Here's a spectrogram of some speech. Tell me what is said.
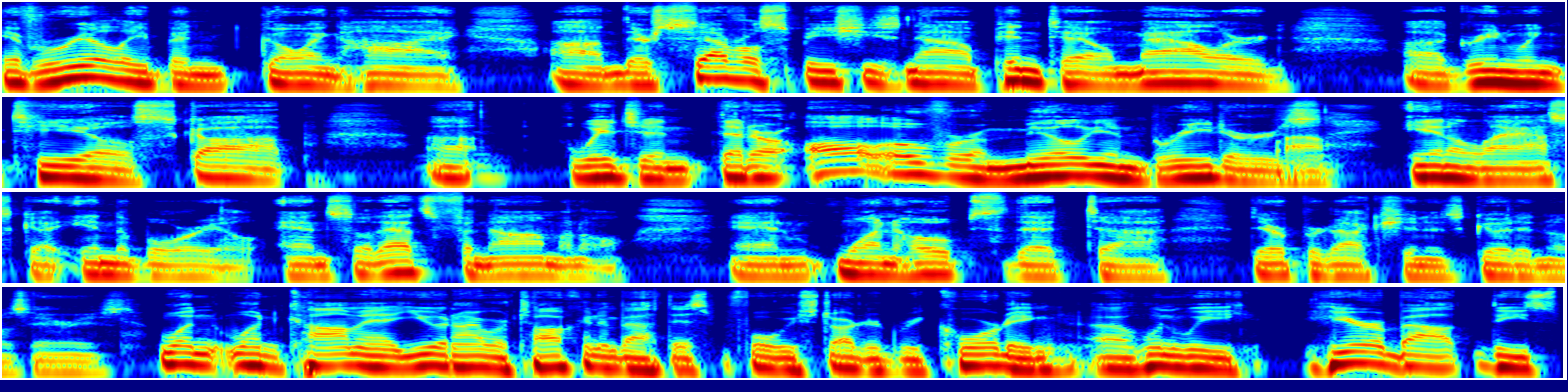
have really been going high. Um, there's several species now: pintail, mallard, uh, green-winged teal, scaup. Uh, widgeon that are all over a million breeders wow. in Alaska in the boreal. And so that's phenomenal. And one hopes that uh, their production is good in those areas. One, one comment, you and I were talking about this before we started recording. Uh, when we hear about these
